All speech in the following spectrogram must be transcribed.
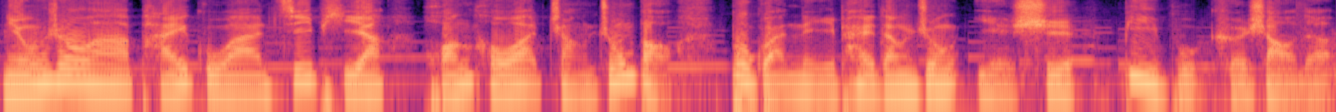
牛肉啊、排骨啊、鸡皮啊、黄喉啊、掌中宝，不管哪一派当中也是必不可少的。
